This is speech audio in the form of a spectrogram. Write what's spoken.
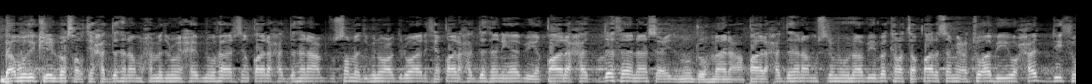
باب ذكر البصرة. حدثنا محمد بن يحيى بن فارس قال حدثنا عبد الصمد بن عبد الوارث قال حدثني أبي قال حدثنا سعيد بن جهمان قال حدثنا مسلم بن أبي بكرة قال سمعت أبي يحدث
